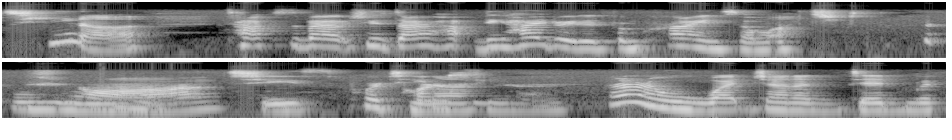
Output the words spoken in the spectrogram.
Tina talks about she's di- dehydrated from crying so much. Aw. Jeez, poor Tina. Tina. I don't know what Jenna did with,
